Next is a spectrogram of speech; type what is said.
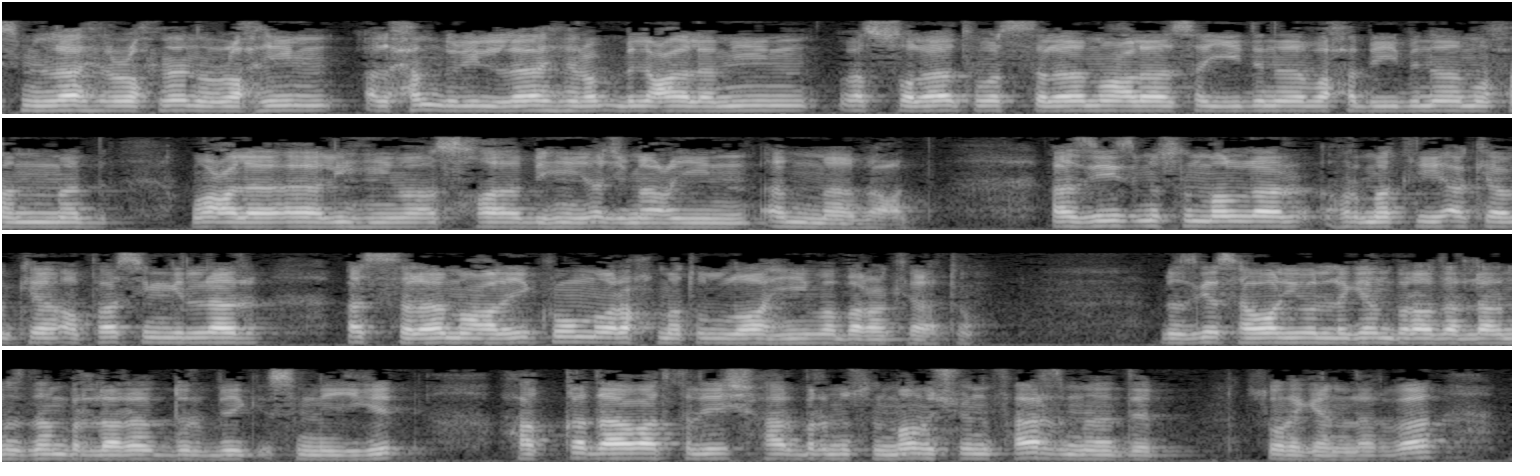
بسم الله الرحمن الرحيم الحمد لله رب العالمين والصلاة والسلام على سيدنا وحبيبنا محمد وعلى آله وأصحابه أجمعين أما بعد aziz musulmonlar hurmatli aka uka opa singillar assalomu alaykum va rahmatullohi va barakatuh bizga savol yo'llagan birodarlarimizdan birlari durbek ismli yigit haqqa da'vat qilish har bir musulmon uchun farzmi deb so'raganlar va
